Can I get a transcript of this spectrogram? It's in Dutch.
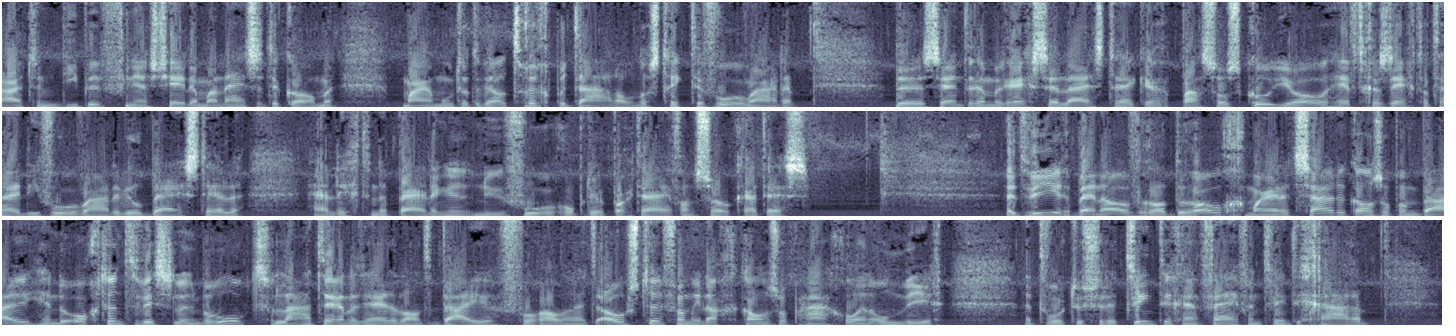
uit een diepe financiële malaise te komen, maar moet dat wel terugbetalen onder strikte voorwaarden. De centrumrechtse lijsttrekker Passos Coelho heeft gezegd dat hij die voorwaarden wil bijstellen. Hij ligt in de peilingen nu voor op de partij van Socrates. Het weer bijna overal droog, maar in het zuiden kans op een bui. In de ochtend wisselend bewolkt, later in het hele land buien. Vooral in het oosten vanmiddag kans op hagel en onweer. Het wordt tussen de 20 en 25 graden.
